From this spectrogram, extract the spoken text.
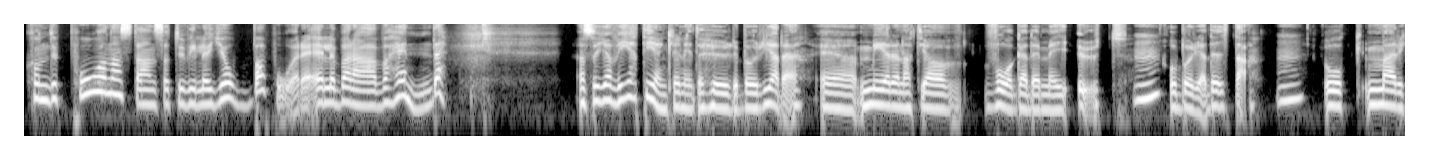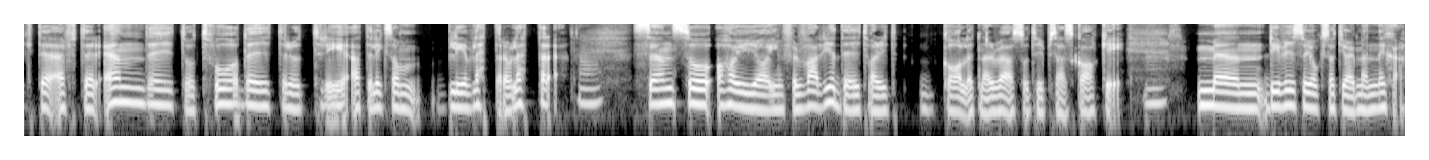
kom du på någonstans att du ville jobba på det eller bara vad hände? Alltså, jag vet egentligen inte hur det började. Eh, mer än att jag vågade mig ut Mm. och började dejta. Mm. Och märkte efter en dejt och två dejter och tre att det liksom blev lättare och lättare. Ja. Sen så har ju jag inför varje dejt varit galet nervös och typ så här skakig. Mm. Men det visar ju också att jag är människa.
